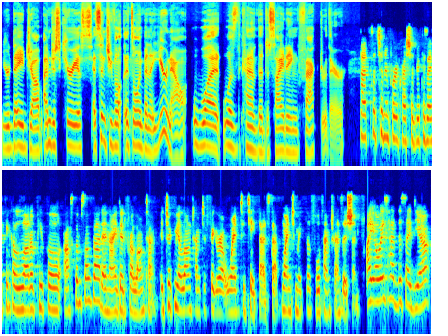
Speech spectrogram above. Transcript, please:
your day job. I'm just curious, since you've it's only been a year now, what was the kind of the deciding factor there? That's such an important question because I think a lot of people ask themselves that, and I did for a long time. It took me a long time to figure out when to take that step, when to make the full time transition. I always had this idea,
